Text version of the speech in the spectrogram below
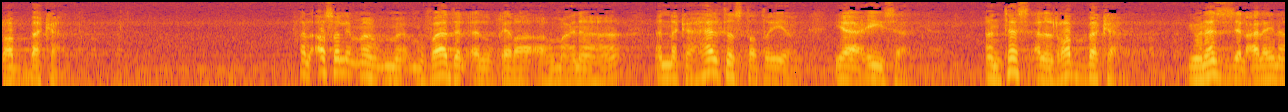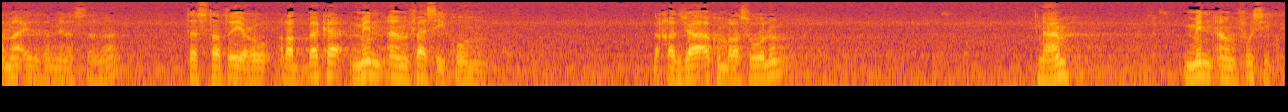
ربك. الأصل مفاد القراءة ومعناها أنك هل تستطيع يا عيسى أن تسأل ربك؟ ينزل علينا مائدة من السماء تستطيع ربك من أنفسكم. لقد جاءكم رسول نعم من أنفسكم.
